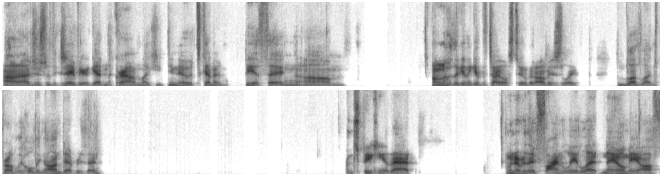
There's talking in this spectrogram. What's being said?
I don't know, just with Xavier getting the crown, like you know, it's gonna be a thing. Um, I don't know who they're gonna give the titles to, but obviously the Bloodline's probably holding on to everything. And speaking of that, whenever they finally let Naomi off,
